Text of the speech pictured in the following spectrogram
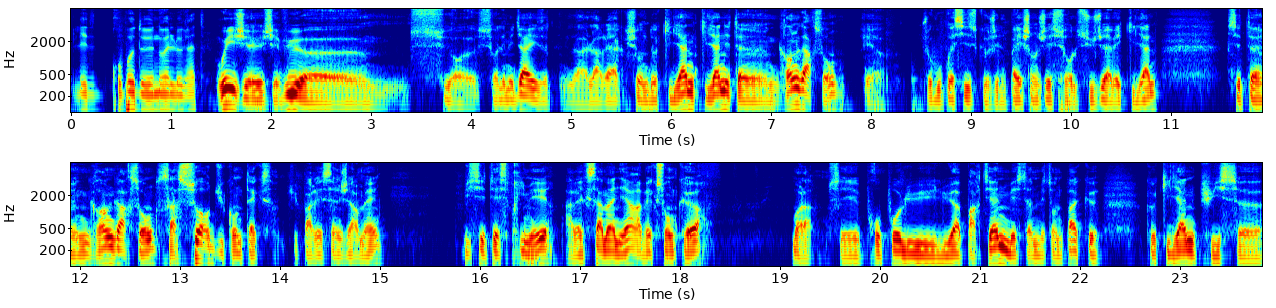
les propos de Noël Le Graët Oui, j'ai vu sur, les médias la, réaction de Kylian. Kylian est un grand garçon, je vous précise que je n'ai pas échangé sur le sujet avec Kylian. C'est un grand garçon, ça sort du contexte du Paris Saint-Germain. Il s'est exprimé avec sa manière, avec son cœur. Voilà, ses propos lui, lui appartiennent, mais ça ne m'étonne pas que, que Kylian puisse euh,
